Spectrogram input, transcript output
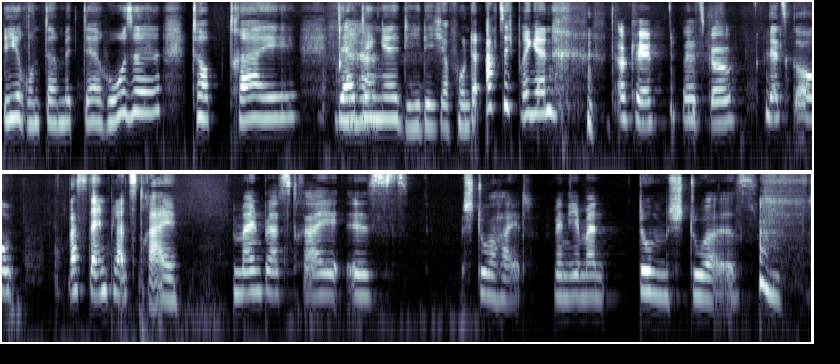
die runter mit der Hose Top 3 der Aha. Dinge, die dich auf 180 bringen. Okay, let's go. Let's go. Was ist dein Platz 3? Mein Platz 3 ist Sturheit. Wenn jemand dumm stur ist.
